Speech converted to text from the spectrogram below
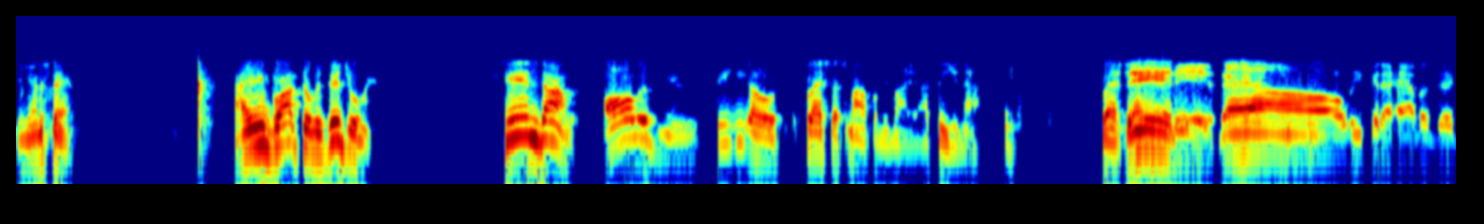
Do you understand? I even brought the residual in. Ten dollars. All of you CEOs, flash that smile for me, Maya. I see you now. There it is. Now we finna have a good.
